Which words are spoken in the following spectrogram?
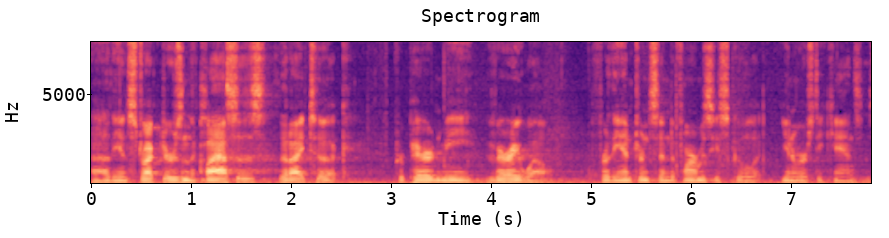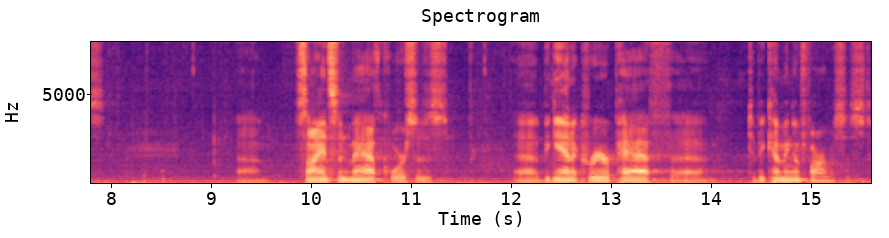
Uh, the instructors and the classes that I took prepared me very well for the entrance into pharmacy school at University of Kansas. Um, science and math courses uh, began a career path to becoming a pharmacist.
